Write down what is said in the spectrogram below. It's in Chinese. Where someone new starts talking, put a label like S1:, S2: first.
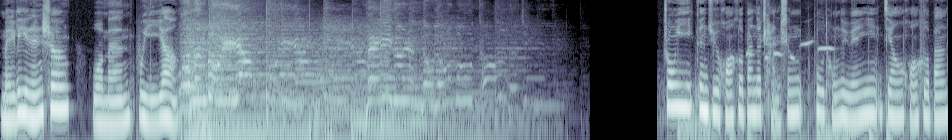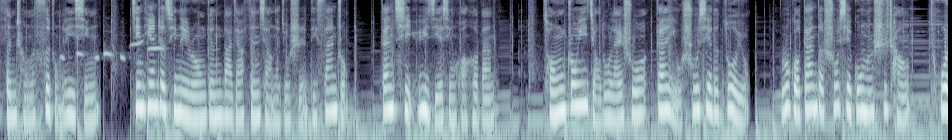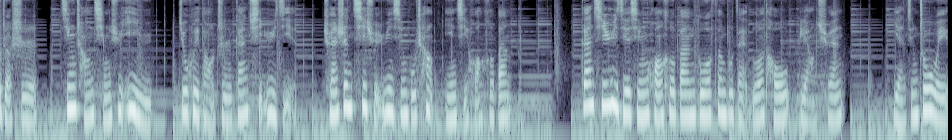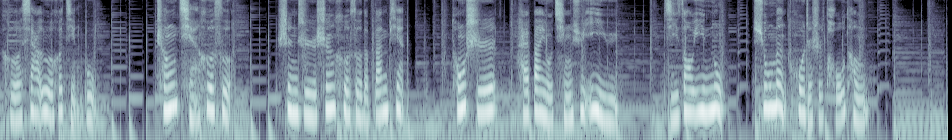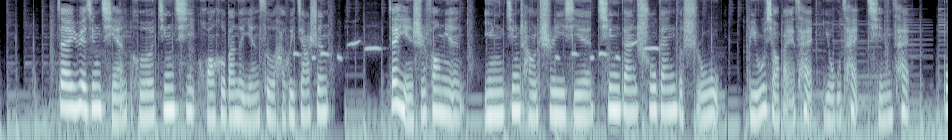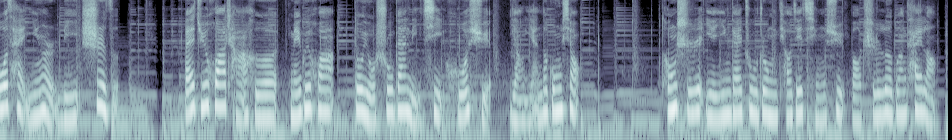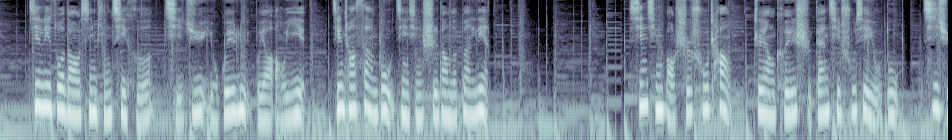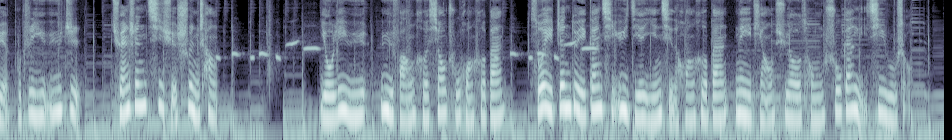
S1: 美丽人生，我们不一样。
S2: 我们不一样，不一样，每个人都有不同的境遇。
S3: 中医根据黄褐斑的产生不同的原因，将黄褐斑分成了四种类型。今天这期内容跟大家分享的就是第三种，肝气郁结型黄褐斑。从中医角度来说，肝有疏泄的作用。如果肝的疏泄功能失常，或者是经常情绪抑郁，就会导致肝气郁结，全身气血运行不畅，引起黄褐斑。肝气郁结型黄褐斑多分布在额头、两颧、眼睛周围和下颚和颈部。呈浅褐色，甚至深褐色的斑片，同时还伴有情绪抑郁、急躁易怒、胸闷或者是头疼。在月经前和经期，黄褐斑的颜色还会加深。在饮食方面，应经常吃一些清肝疏肝的食物，比如小白菜、油菜、芹菜、菠菜、银耳、梨、柿子。白菊花茶和玫瑰花都有疏肝理气、活血养颜的功效，同时也应该注重调节情绪，保持乐观开朗，尽力做到心平气和，起居有规律，不要熬夜，经常散步，进行适当的锻炼，心情保持舒畅，这样可以使肝气疏泄有度，气血不至于瘀滞，全身气血顺畅。有利于预防和消除黄褐斑，所以针对肝气郁结引起的黄褐斑，内调需要从疏肝理气入手。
